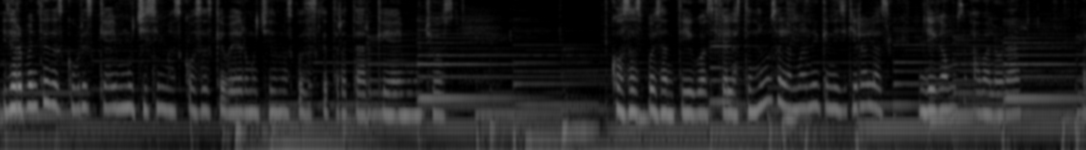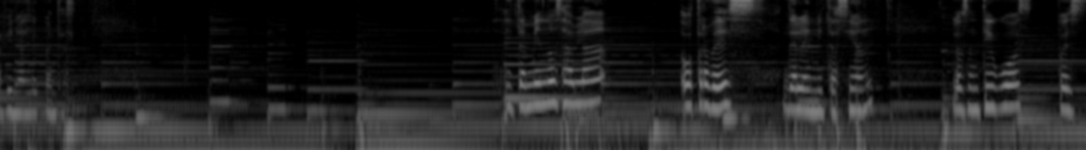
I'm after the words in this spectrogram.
y de repente descubres que hay muchísimas cosas que ver muchísimas cosas que tratar que hay muchos cosas pues antiguas que las tenemos a la mano y que ni siquiera las llegamos a valorar a final de cuentas. Y también nos habla otra vez de la imitación. Los antiguos, pues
